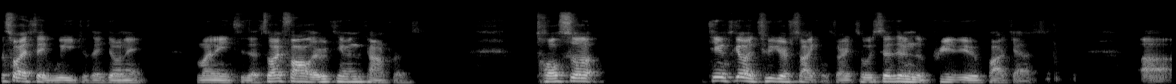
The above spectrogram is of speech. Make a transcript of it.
That's why I say we because I donate money to that. So I follow every team in the conference. Tulsa teams go in two-year cycles, right? So we said it in the preview podcast. Uh,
